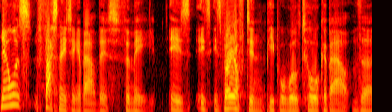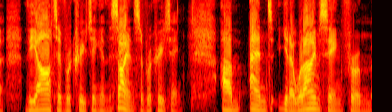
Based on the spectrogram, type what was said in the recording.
Now, what's fascinating about this for me is, is is very often people will talk about the the art of recruiting and the science of recruiting, um, and you know what I'm seeing from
